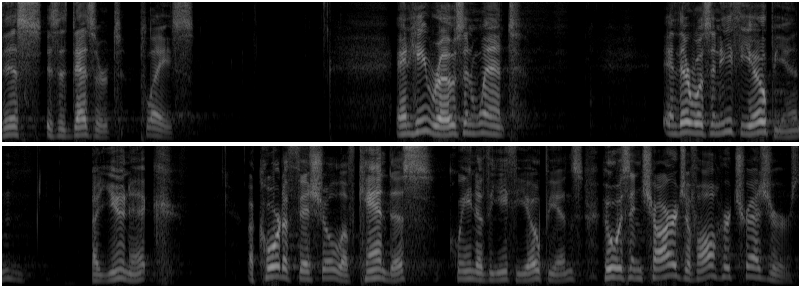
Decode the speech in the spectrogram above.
This is a desert place. And he rose and went. And there was an Ethiopian, a eunuch, a court official of Candace, queen of the Ethiopians, who was in charge of all her treasures.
